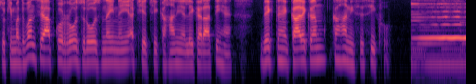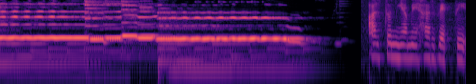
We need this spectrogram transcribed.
जो कि मधुबन से आपको रोज़ रोज़ नई नई अच्छी अच्छी कहानियाँ लेकर आती हैं। देखते हैं कार्यक्रम कहानी से सीखो। आज दुनिया में हर व्यक्ति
